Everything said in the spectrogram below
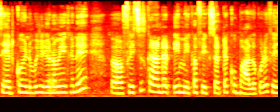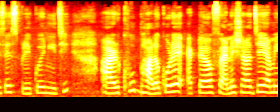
সেট করে নেব সেই জন্য আমি এখানে ফেসেস কানাডার এই মেকআপ ফিক্সারটা খুব ভালো করে ফেসে স্প্রে করে নিয়েছি। আর খুব ভালো করে একটা ফ্যানের সাহায্যে আমি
